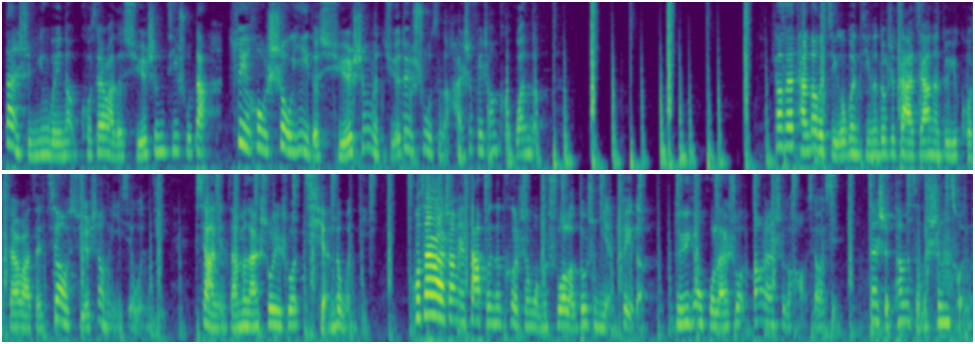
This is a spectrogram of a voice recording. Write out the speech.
但是因为呢 Coursera 的学生基数大，最后受益的学生的绝对数字呢还是非常可观的。刚才谈到的几个问题呢，都是大家呢对于 Coursera 在教学上的一些问题。下面咱们来说一说钱的问题。Coursera 上面大部分的课程，我们说了都是免费的，对于用户来说当然是个好消息。但是他们怎么生存呢？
